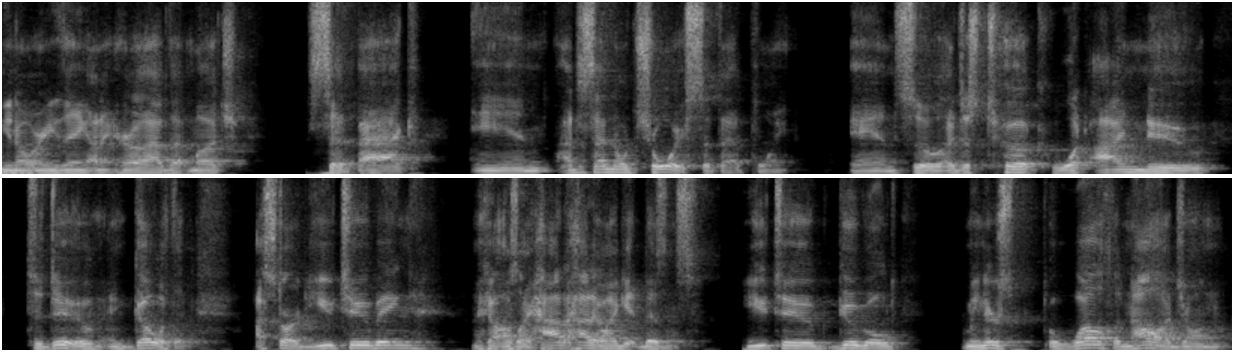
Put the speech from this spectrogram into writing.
you know, or mm-hmm. anything. I didn't really have that much set back. And I just had no choice at that point. And so I just took what I knew to do and go with it. I started YouTubing. I was like, how, how do I get business? YouTube, Googled. I mean, there's a wealth of knowledge on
